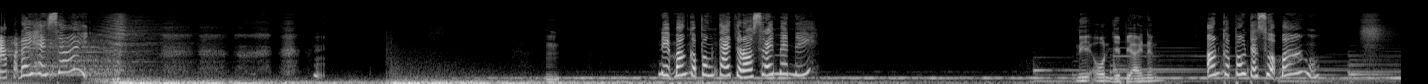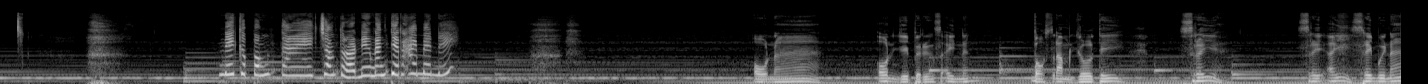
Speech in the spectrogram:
អាប្តីហេសយហឹមនេះបងកំពុងតែទៅរកស្រីមែនទេនេះអូននិយាយពីអីហ្នឹងអូន កំពុងតែសួរបងនេះកំពុងតែចង់ទៅរកនាងនឹងទៀតហើយមែនទេអូនណាអូននិយាយពីរឿងស្អីហ្នឹងបងស្ដាប់មិនយល់ទេស្រីហ៎ស្រីអីស្រីមួយណា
